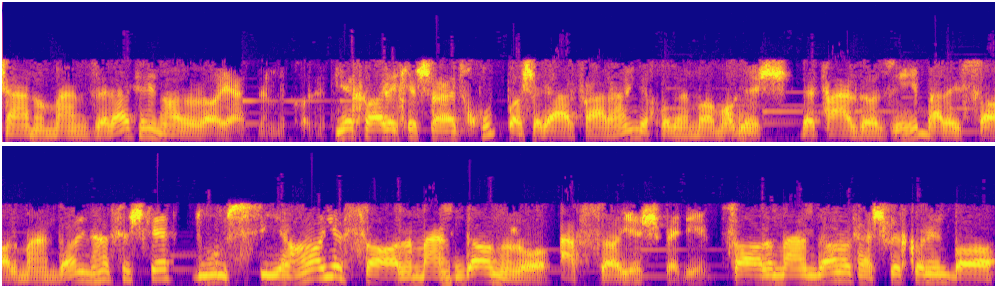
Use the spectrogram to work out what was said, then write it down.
شن و منزلت اینها رو رعایت نمی‌کنیم. یه کاری که شاید خوب باشه در فرهنگ خود ما ما بهش بپردازیم برای سالمندان این هستش که دوستی های سالمندان رو افزایش بدیم. سالمندان رو تشویق کنیم با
